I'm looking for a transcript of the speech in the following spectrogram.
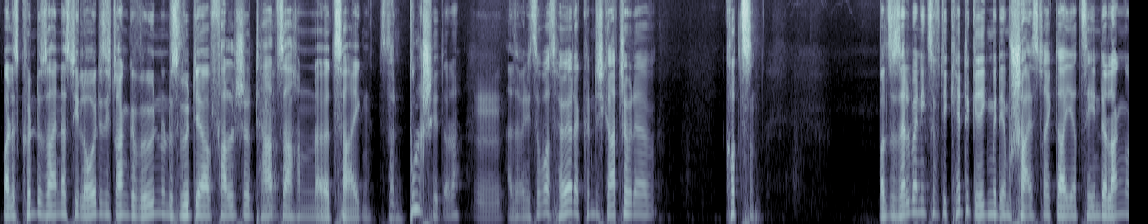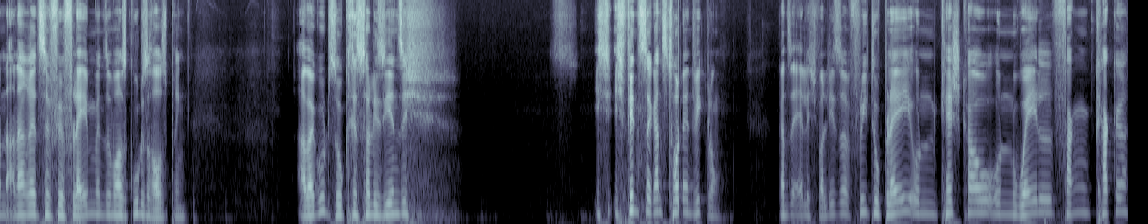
weil es könnte sein, dass die Leute sich dran gewöhnen und es wird ja falsche Tatsachen äh, zeigen. Das ist doch ein Bullshit, oder? Mhm. Also wenn ich sowas höre, da könnte ich gerade schon wieder kotzen. Weil sie selber nichts auf die Kette kriegen mit ihrem Scheißdreck da jahrzehntelang und andere jetzt für Flame, wenn sie mal was Gutes rausbringen. Aber gut, so kristallisieren sich. Ich, ich finde es eine ganz tolle Entwicklung. Ganz ehrlich, weil diese Free-to-Play und Cash-Cow und Whale-Fang-Kacke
